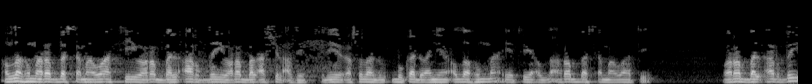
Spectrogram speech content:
Allahumma rabbas samawati wa rabbal ardi wa rabbal arsyil azim. Jadi Rasulullah buka doanya Allahumma yaitu ya Allah rabbas samawati wa rabbal ardi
